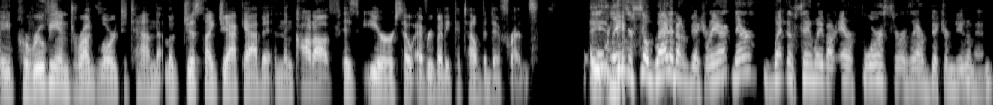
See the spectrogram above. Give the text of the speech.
a Peruvian drug lord to town that looked just like Jack Abbott and then cut off his ear so everybody could tell the difference. Uh, Well, ladies Vic- are still wet about Victor. They aren't, they're wet the same way about Eric Forrester as they are Victor Newman.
